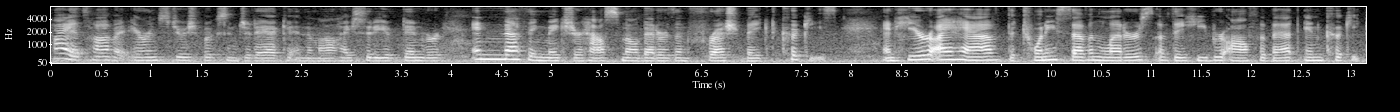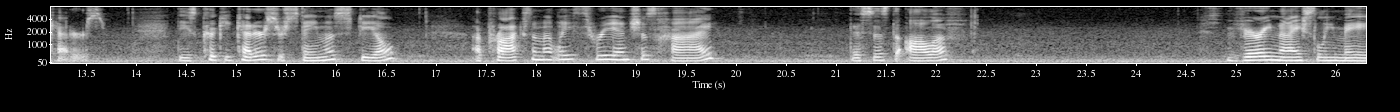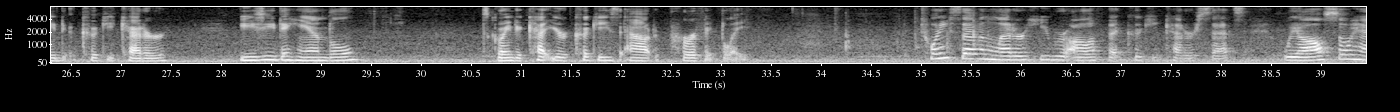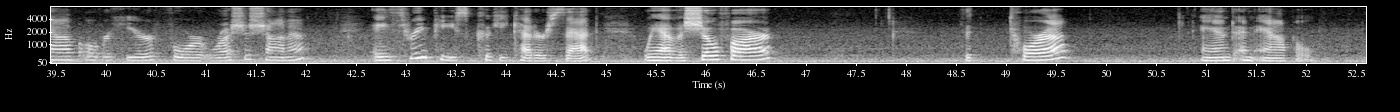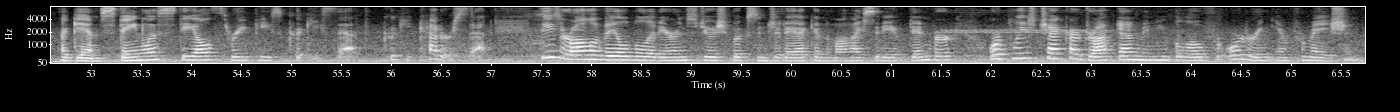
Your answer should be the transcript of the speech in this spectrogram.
Hi, it's Hava Aharon's Jewish Books in Judaica in the Mile High City of Denver, and nothing makes your house smell better than fresh baked cookies. And here I have the 27 letters of the Hebrew alphabet in cookie cutters. These cookie cutters are stainless steel, approximately 3 inches high. This is the Aleph. Very nicely made cookie cutter, easy to handle, it's going to cut your cookies out perfectly. 27 letter Hebrew alphabet cookie cutter sets. We also have over here for Rosh Hashanah a three-piece cookie cutter set. We have a shofar, the Torah, and an apple. Again, stainless steel three-piece cookie set, cookie cutter set. These are all available at Aharon's Jewish Books in Judaica in the High City of Denver, or please check our drop-down menu below for ordering information.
